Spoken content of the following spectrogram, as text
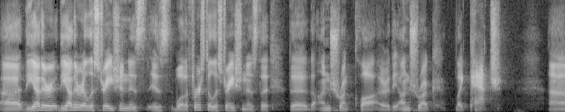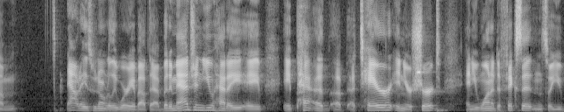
Uh, the other the other illustration is is well the first illustration is the the the unshrunk claw or the unshrunk like patch. Um, nowadays we don't really worry about that, but imagine you had a a a, a, a tear in your shirt and you wanted to fix it, and so you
